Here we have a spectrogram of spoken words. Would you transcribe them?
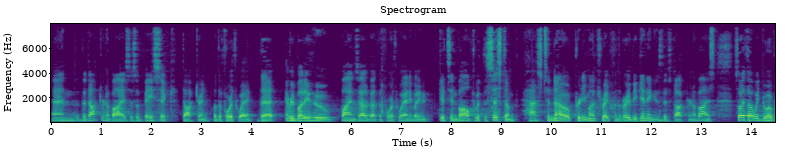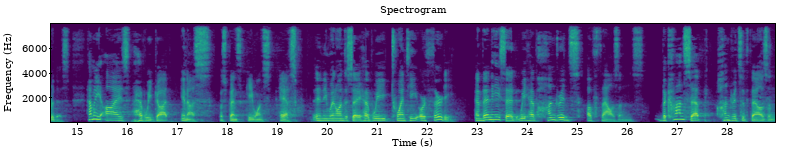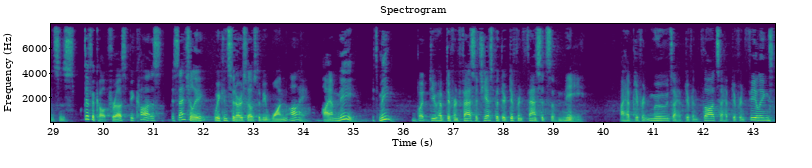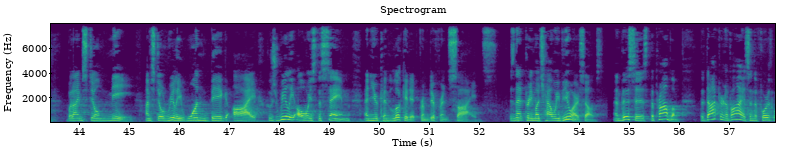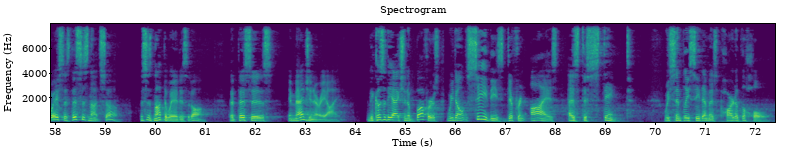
And the doctrine of eyes is a basic doctrine of the fourth way that everybody who finds out about the fourth way, anybody who gets involved with the system, has to know pretty much right from the very beginning is this doctrine of eyes. So I thought we'd go over this. How many eyes have we got in us? Ouspensky once asked. And he went on to say, have we 20 or 30? And then he said, we have hundreds of thousands. The concept, hundreds of thousands, is difficult for us because essentially we consider ourselves to be one I. I am me. It's me. But do you have different facets? Yes, but they're different facets of me. I have different moods, I have different thoughts, I have different feelings, but I'm still me. I'm still really one big I who's really always the same, and you can look at it from different sides. Isn't that pretty much how we view ourselves? And this is the problem. The doctrine of eyes in the fourth way says this is not so. This is not the way it is at all. That this is imaginary I. Because of the action of buffers, we don't see these different eyes as distinct. We simply see them as part of the whole.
